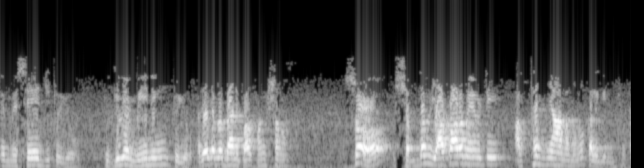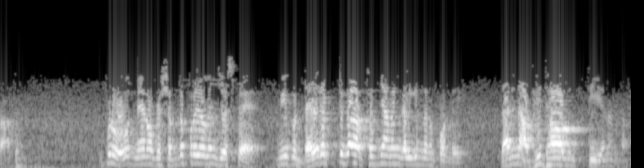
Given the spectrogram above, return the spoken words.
a message to you to give a meaning to you అదే కదా దాని ఫంక్షన్ సో శబ్దం వ్యాపారం ఏమిటి? అర్థజ్ఞానమును కలిగించుట. ఇప్పుడు నేను ఒక శబ్ద ప్రయోగం చేస్తే మీకు డైరెక్ట్గా అర్థజ్ఞానం కలిగిందనుకోండి దానిని అభిధావృత్తి అని అంటారు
